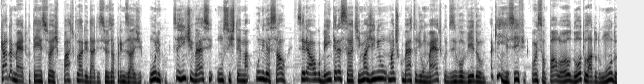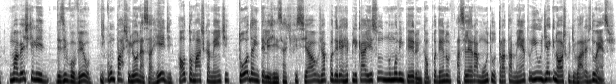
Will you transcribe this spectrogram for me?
cada médico tem as suas particularidades e seus aprendizagens únicos, se a gente tivesse um sistema universal, seria algo bem interessante. Imagine uma descoberta de um médico desenvolvido aqui em Recife, ou em São Paulo, ou do outro lado do mundo. Uma vez que ele desenvolveu e compartilhou nessa rede, automaticamente toda a inteligência artificial já poderia replicar isso no mundo inteiro, então podendo acelerar muito o tratamento e o diagnóstico de várias doenças.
